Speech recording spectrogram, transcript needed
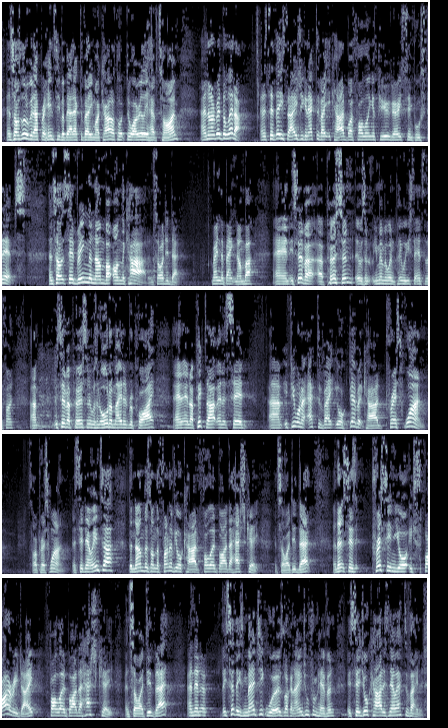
And so I was a little bit apprehensive about activating my card. I thought, do I really have time? And then I read the letter. And it said these days you can activate your card by following a few very simple steps. And so it said ring the number on the card. And so I did that. Rang the bank number. And instead of a, a person, it was an, you remember when people used to answer the phone? Um, instead of a person, it was an automated reply. And, and I picked up and it said, um, if you want to activate your debit card, press 1. So I pressed 1. It said, now enter the numbers on the front of your card followed by the hash key. And so I did that. And then it says, press in your expiry date followed by the hash key. And so I did that. And then uh, they said these magic words like an angel from heaven. It said, your card is now activated.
